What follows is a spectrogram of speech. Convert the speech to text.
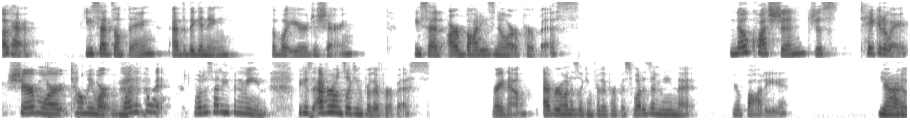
Okay. You said something at the beginning of what you're just sharing. You said our bodies know our purpose. No question, just take it away. Share more, tell me more. What is that? What does that even mean? Because everyone's looking for their purpose right now. Everyone is looking for their purpose. What does it mean that your body yeah.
